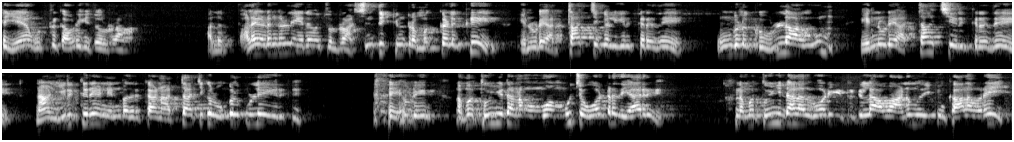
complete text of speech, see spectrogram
ஏன் உற்று கவனிக்க சொல்றான்? அது பல இடங்கள்ல இறைவன் சொல்றான் சிந்திக்கின்ற மக்களுக்கு என்னுடைய அத்தாட்சிகள் இருக்கிறது. உங்களுக்கு உள்ளாகவும் என்னுடைய அத்தாட்சி இருக்கிறது. நான் இருக்கிறேன் என்பதற்கான அத்தாட்சிகள் உங்களுக்குள்ளே இருக்கு. எப்படி? நம்ம தூங்கிட்டா நம்ம மூ- மூச்சை ஓட்டுறது யாரு? நம்ம தூங்கிட்டால் அது ஓடிக்கிட்டு இருக்குல்ல அவன் அனுமதிக்கும் காலம் வரை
